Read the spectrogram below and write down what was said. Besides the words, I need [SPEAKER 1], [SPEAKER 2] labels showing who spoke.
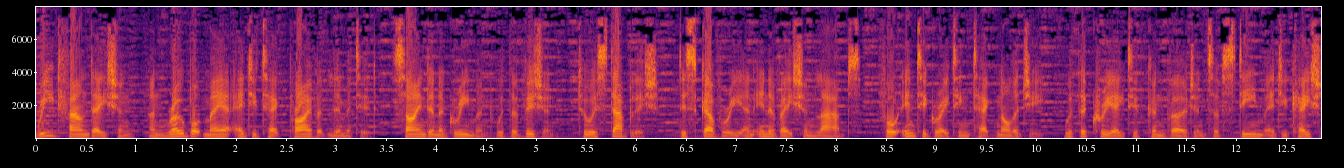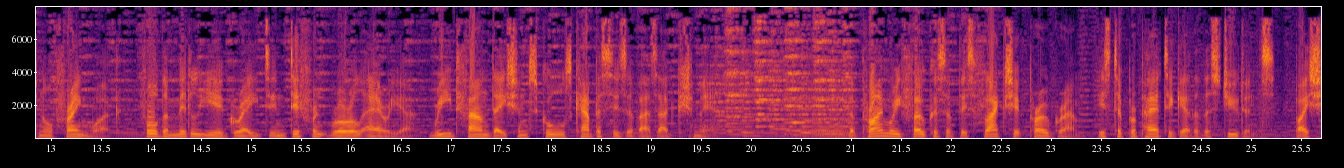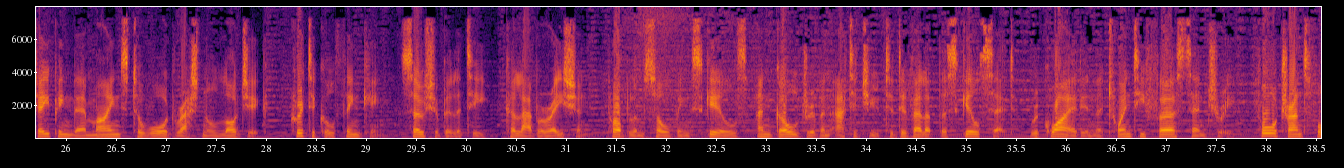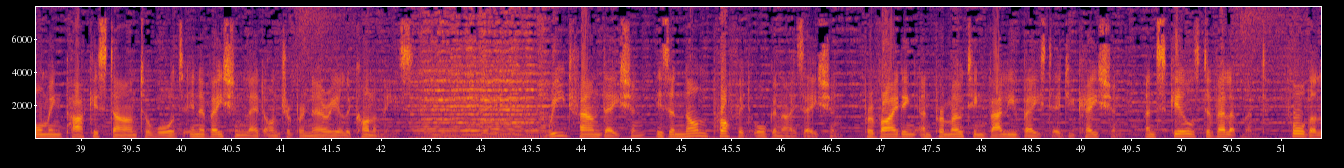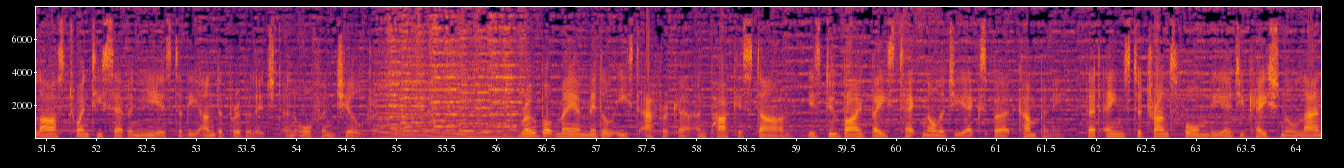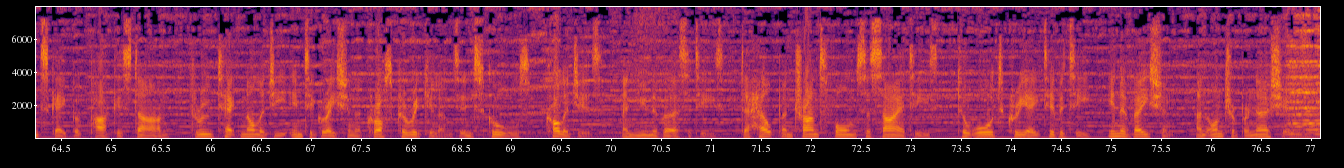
[SPEAKER 1] READ Foundation and Robotmea Edutech Private Limited signed an agreement with the Vision to establish discovery and innovation labs for integrating technology with the creative convergence of STEAM educational framework for the middle year grades in different rural area READ Foundation schools campuses of Azad Kashmir. The primary focus of this flagship program is to prepare together the students by shaping their minds toward rational logic, critical thinking, sociability, collaboration, problem-solving skills and goal-driven attitude to develop the skill set required in the 21st century for transforming Pakistan towards innovation-led entrepreneurial economies. READ Foundation is a non-profit organization providing and promoting value-based education and skills development for the last 27 years to the underprivileged and orphan children. Robotmea Middle East Africa and Pakistan is Dubai-based technology expert company that aims to transform the educational landscape of Pakistan through technology integration across curriculums in schools, colleges, and universities to help and transform societies towards creativity, innovation, and entrepreneurship.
